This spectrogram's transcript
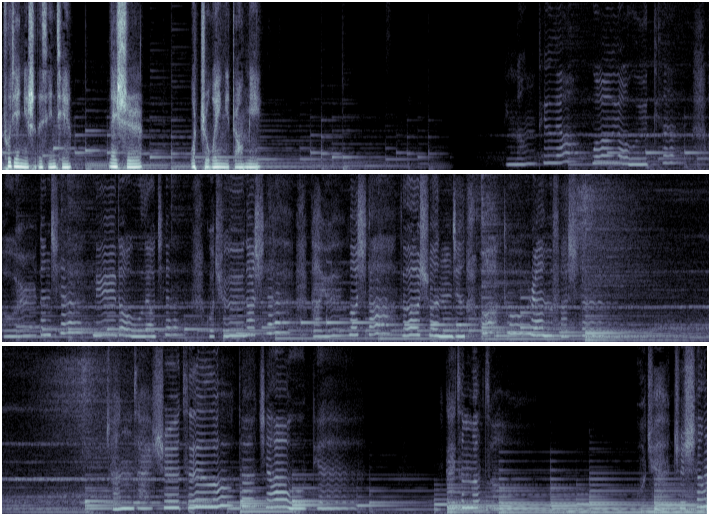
初见你时的心情。那时，我只为你着迷。你都了解。过去那些大雨落下的瞬间，我突然发现，站在十字路的交点，该怎么走？我却只剩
